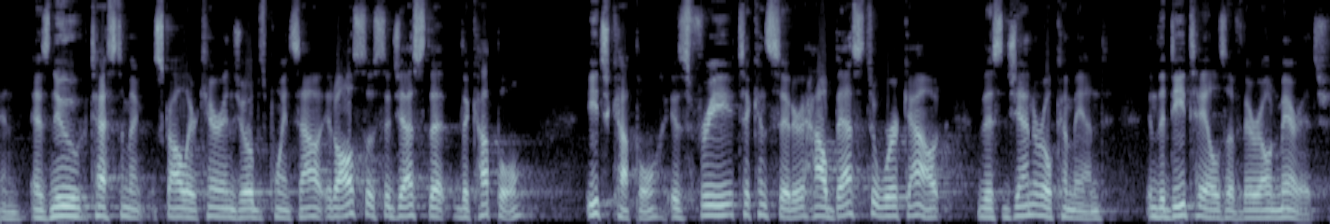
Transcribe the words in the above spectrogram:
And as New Testament scholar Karen Jobes points out, it also suggests that the couple, each couple, is free to consider how best to work out this general command in the details of their own marriage.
